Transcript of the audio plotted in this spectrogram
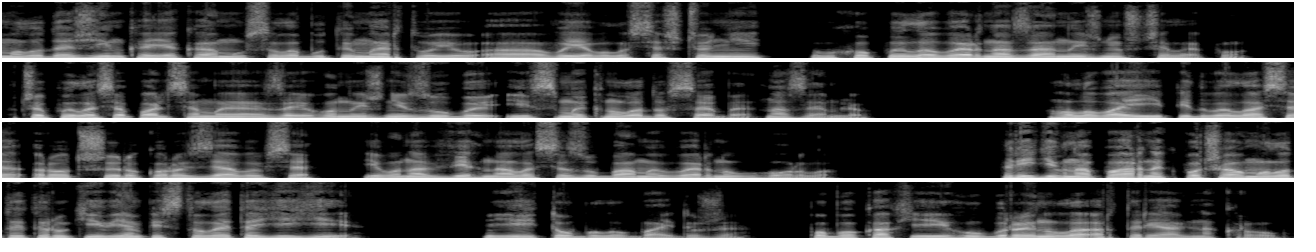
молода жінка, яка мусила бути мертвою, а виявилося, що ні, вхопила Верна за нижню щелепу, вчепилася пальцями за його нижні зуби і смикнула до себе на землю. Голова її підвелася, рот широко роззявився, і вона ввігналася зубами верну в горло. Рідів напарник почав молотити руків'ям пістолета її, їй то було байдуже. По боках її губ ринула артеріальна кров.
